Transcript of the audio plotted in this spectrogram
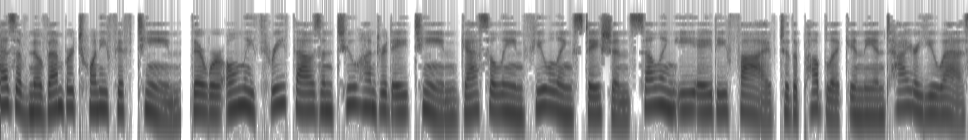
As of November 2015, there were only 3,218 gasoline fueling stations selling E85 to the public in the entire U.S.,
